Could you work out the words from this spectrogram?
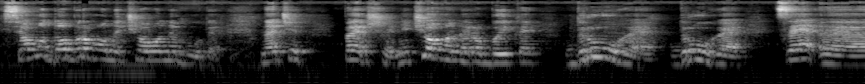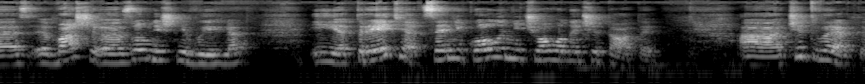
Всього доброго нічого не буде. Значить, перше, нічого не робити. Друге, друге, це е, ваш е, зовнішній вигляд. І третє, це ніколи нічого не читати. А четверте,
